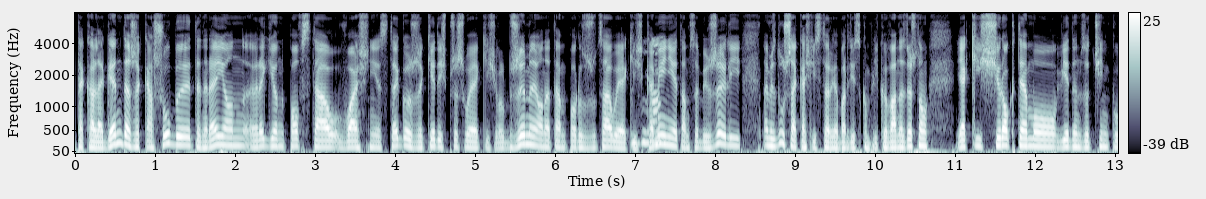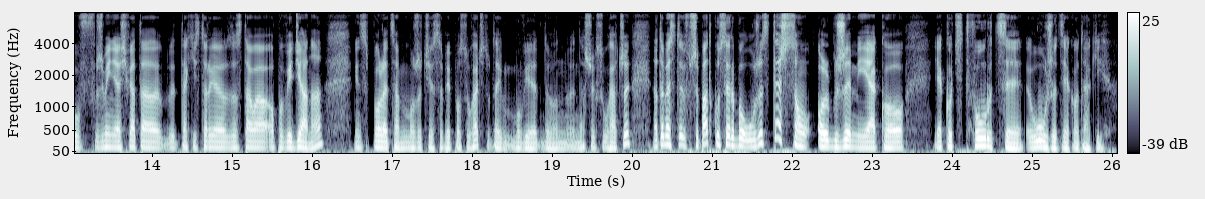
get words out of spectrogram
taka legenda, że Kaszuby, ten rejon, region powstał właśnie z tego, że kiedyś przyszły jakieś olbrzymy, one tam porozrzucały jakieś mhm. kamienie, tam sobie żyli. Tam jest dłuższa jakaś historia, bardziej skomplikowana. Zresztą jakiś rok temu w jednym z odcinków Brzmienia Świata ta historia została opowiedziana, więc polecam, możecie sobie posłuchać. Tutaj mówię do naszych słuchaczy. Natomiast w przypadku Serbo-Łużyc też są olbrzymi jako, jako twórcy Łużyc jako takich.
